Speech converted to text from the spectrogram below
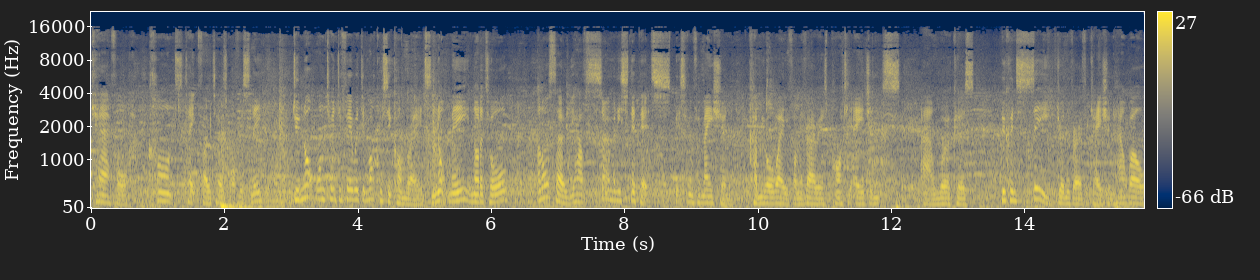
careful. Can't take photos, obviously. Do not want to interfere with democracy, comrades. Not me, not at all. And also, you have so many snippets, bits of information come your way from the various party agents and workers who can see during the verification how well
